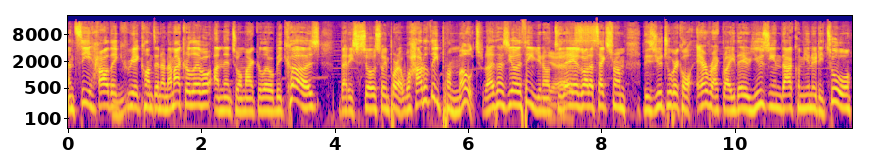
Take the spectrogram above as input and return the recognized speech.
and see how they mm-hmm. create content on a macro level and then to a micro level because that is so so important. Well, how do they promote? Right, that's the other thing. You know, today I got a text from this YouTuber called Eric. Right, they're using that community tool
